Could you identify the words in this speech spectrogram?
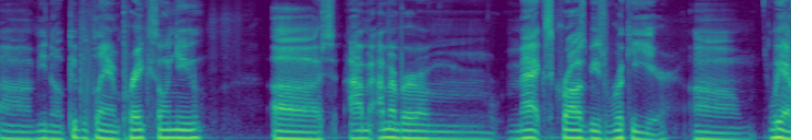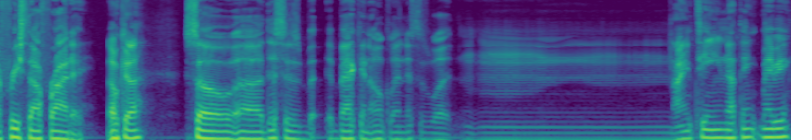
um, you know people playing pranks on you. Uh, I, I remember um, Maxx Crosby's rookie year. Um, we had Freestyle Friday. okay. So uh, this is b- back in Oakland. This is what mm, nineteen, I think, maybe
